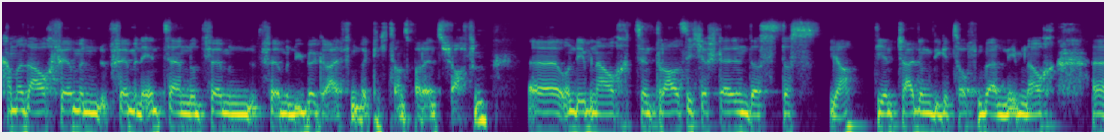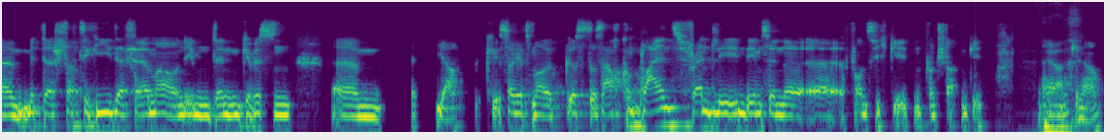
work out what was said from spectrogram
kann man da auch Firmen, Firmen intern und Firmen, firmenübergreifend wirklich Transparenz schaffen äh, und eben auch zentral sicherstellen, dass, dass ja, die Entscheidungen, die getroffen werden, eben auch äh, mit der Strategie der Firma und eben den gewissen ähm, ja, ich sage jetzt mal, dass das auch compliance-friendly in dem Sinne äh, von sich geht und vonstatten geht. Ähm, ja. Genau.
